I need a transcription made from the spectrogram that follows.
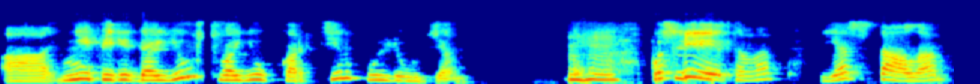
а, не передаю свою картинку людям. Mm-hmm. После этого я стала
